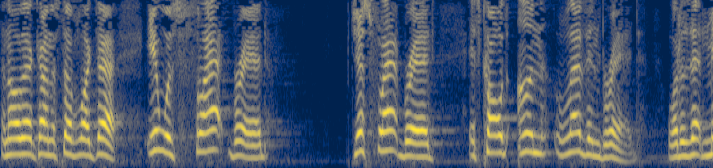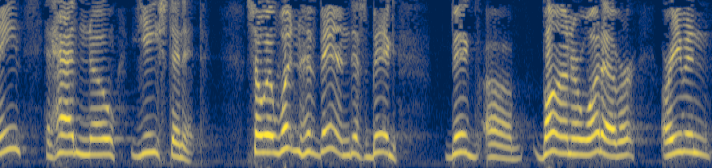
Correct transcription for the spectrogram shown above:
and all that kind of stuff like that. It was flat bread, just flat bread. It's called unleavened bread. What does that mean? It had no yeast in it. So it wouldn't have been this big, big uh, bun or whatever, or even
